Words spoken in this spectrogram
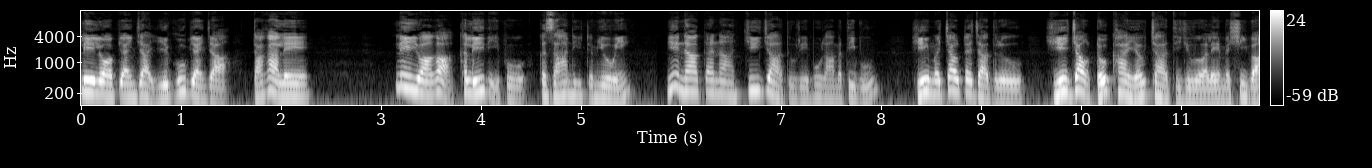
လှေလော်ပြိုင်ကြရေကူးပြိုင်ကြဒါကလည်း လှေရွာကကလေးတီဖို့ကစားနည်းတစ်မျိုးပင်မျက်နာကန်းနာကြီးကြသူတွေမို့လားမသိဘူးရေမကြောက်တတ်ကြသလိုရေကြောင့်ဒုက္ခရောက်ကြသည်တို့လည်းမရှိပါ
